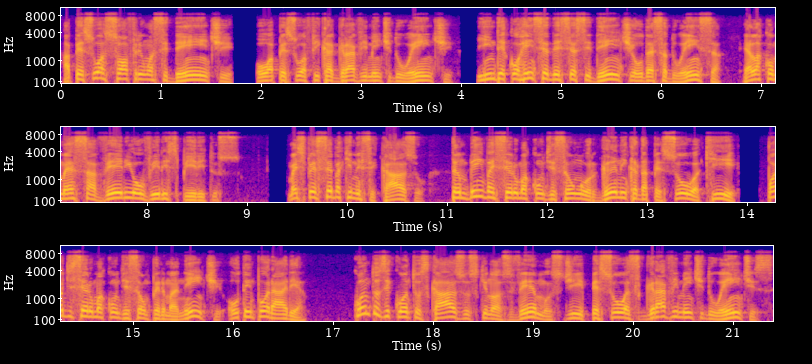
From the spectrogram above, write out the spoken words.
A pessoa sofre um acidente, ou a pessoa fica gravemente doente, e em decorrência desse acidente ou dessa doença, ela começa a ver e ouvir espíritos. Mas perceba que nesse caso, também vai ser uma condição orgânica da pessoa que pode ser uma condição permanente ou temporária. Quantos e quantos casos que nós vemos de pessoas gravemente doentes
